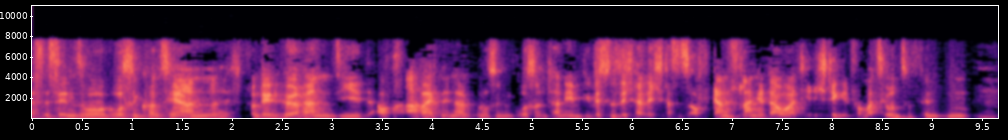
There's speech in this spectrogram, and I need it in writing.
das ist in so großen Konzernen von den Hörern, die auch arbeiten in, einer großen, einem großen Unternehmen, die wissen sicherlich, dass es oft ganz lange dauert, die richtigen Informationen zu finden.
